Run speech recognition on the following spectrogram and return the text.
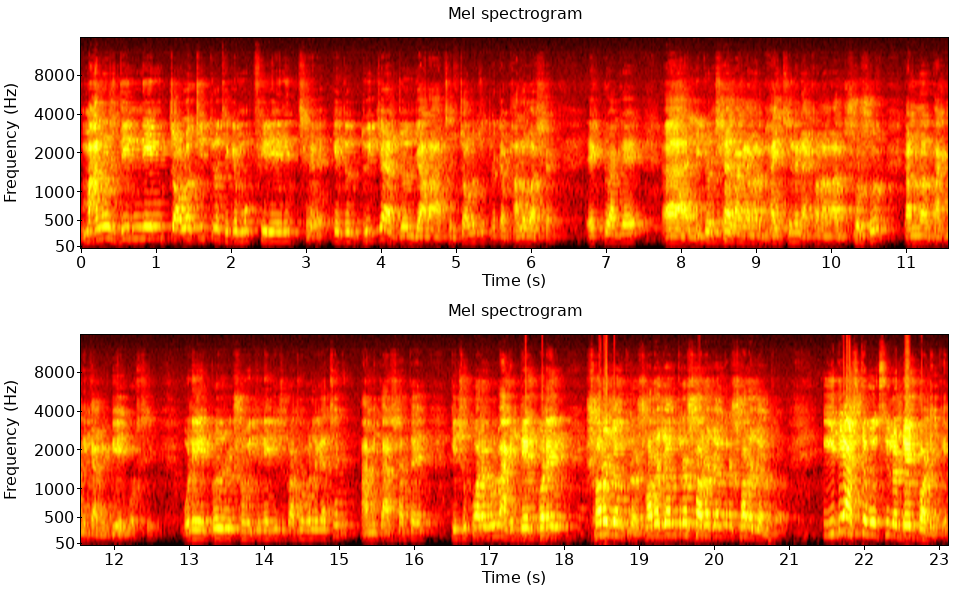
মানুষ দিন দিন চলচ্চিত্র থেকে মুখ ফিরিয়ে নিচ্ছে, কিন্তু দুই চারজন যারা আছেন, চলচ্চিত্রকে ভালোবাসেন। একটু আগে লিটন সাহেব, আগে আমার ভাই ছিলেন, এখন আমার শ্বশুর, কারণ আমার ভাগ্নিকে আমি বিয়ে করছি। উনি প্রযোজক সমিতি নিয়ে কিছু কথা বলে গেছেন। আমি তার সাথে কিছু পরে বলব। আগে ডেড বডির ষড়যন্ত্র ষড়যন্ত্র ষড়যন্ত্র ষড়যন্ত্র। ঈদে আসতে বলছিল ডেড বডিকে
